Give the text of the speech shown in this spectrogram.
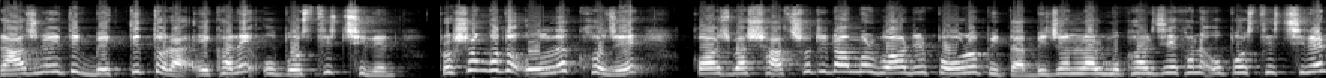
রাজনৈতিক ব্যক্তিত্বরা এখানে উপস্থিত ছিলেন। প্রসঙ্গত উল্লেখ্য যে, কসবা সাতষট্টি নম্বর ওয়ার্ডের পৌরপিতা বিজনলাল মুখার্জি এখানে উপস্থিত ছিলেন।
